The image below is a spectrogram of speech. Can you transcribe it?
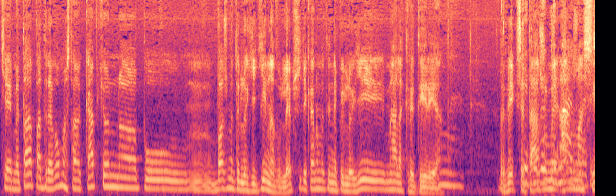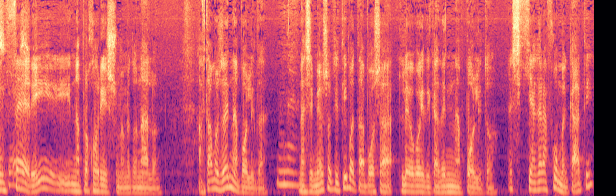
και μετά παντρευόμαστε κάποιον ε, που μ, βάζουμε τη λογική να δουλέψει και κάνουμε την επιλογή με άλλα κριτήρια. Ναι. Δηλαδή εξετάζουμε αν δοκιμάζουμε μας τη σχέση. συμφέρει ή να προχωρήσουμε με τον άλλον. Αυτά όμως δεν είναι απόλυτα. Ναι. Να σημειώσω ότι τίποτα από όσα λέω εγώ ειδικά δεν είναι απόλυτο. Ε, Σκιαγραφούμε κάτι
